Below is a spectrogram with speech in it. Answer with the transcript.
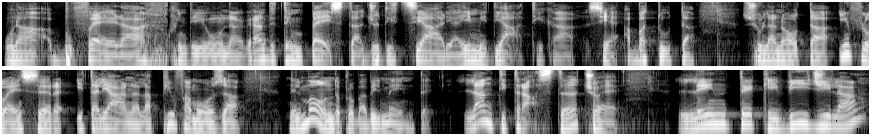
una bufera, quindi una grande tempesta giudiziaria e mediatica, si è abbattuta sulla nota influencer italiana, la più famosa nel mondo probabilmente. L'antitrust, cioè l'ente che vigila,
